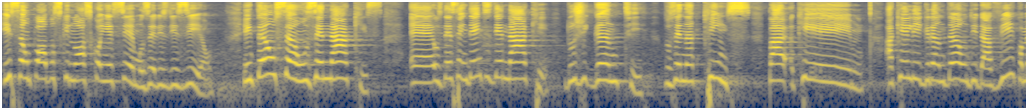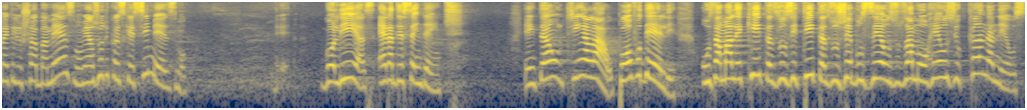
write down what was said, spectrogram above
E são povos que nós conhecemos, eles diziam. Então, são os Enaques, é, os descendentes de Enaque, do gigante, dos Enaquins, que aquele grandão de Davi, como é que ele chama mesmo? Me ajude que eu esqueci mesmo. Golias era descendente. Então, tinha lá o povo dele, os amalequitas, os ititas, os jebuseus, os amorreus e os cananeus.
